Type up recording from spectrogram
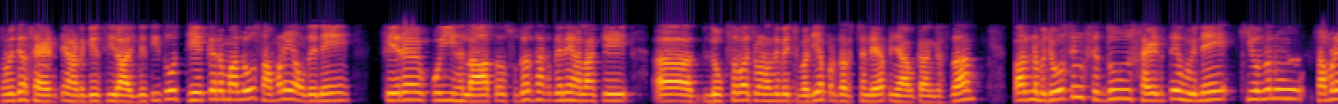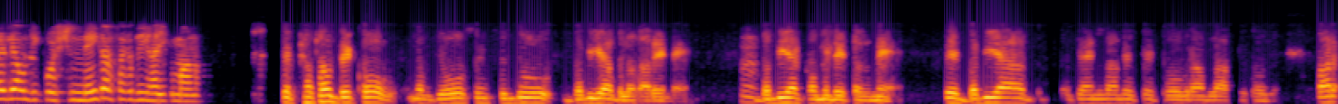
ਥੋੜਾ ਜਿਹਾ ਸਾਈਡ ਤੇ ਹਟ ਗਏ ਸੀ ਰਾਜਨੀਤੀ ਤੋਂ, ਜੇਕਰ ਮੰਨ ਲਓ ਸਾਹਮਣੇ ਆਉਂਦੇ ਨੇ, ਫਿਰ ਕੋਈ ਹਾਲਾਤ ਸੁਧਰ ਸਕਦੇ ਨੇ, ਹਾਲਾਂਕਿ ਅਹ ਲੋਕ ਸਭਾ ਚੋਣਾਂ ਦੇ ਵਿੱਚ ਵਧੀਆ ਪ੍ਰਦਰਸ਼ਨ ਰਿਹਾ ਪੰਜਾਬ ਕਾਂਗਰਸ ਦਾ। ਪਰ ਨਵਜੋਤ ਸਿੰਘ ਸਿੱਧੂ ਸਾਈਡ ਤੇ ਹੋਏ ਨੇ ਕਿ ਉਹਨਾਂ ਨੂੰ ਸਾਹਮਣੇ ਲਿਆਉਣ ਦੀ ਕੋਸ਼ਿਸ਼ ਨਹੀਂ ਕਰ ਸਕਦੀ ਹਾਈ ਕਮਾਨ ਤੇ ਫਸਲ ਦੇਖੋ ਨਵਜੋਤ ਸਿੰਘ ਸਿੱਧੂ ਵਧੀਆ ਬੁਲਾਰੇ ਨੇ ਵਧੀਆ ਕਮੈਂਟੇਟਰ ਨੇ ਤੇ ਵਧੀਆ ਚੈਨਲਾਂ ਦੇ ਉੱਤੇ ਪ੍ਰੋਗਰਾਮ ਲਾਸਟ ਹੋ ਗਏ। ਪਰ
